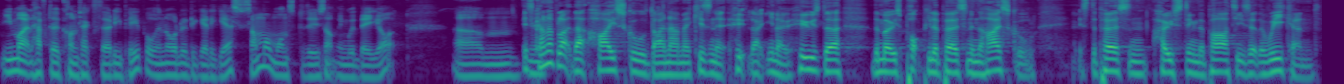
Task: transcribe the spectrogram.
you might have to contact thirty people in order to get a yes. Someone wants to do something with their yacht. Um, It's kind of like that high school dynamic, isn't it? Who, like you know, who's the the most popular person in the high school? It's the person hosting the parties at the weekend.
